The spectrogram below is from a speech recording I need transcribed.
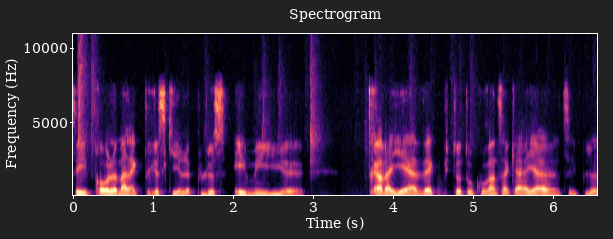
c'est probablement l'actrice qui a le plus aimé euh, travailler avec, puis tout au courant de sa carrière. Puis là,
